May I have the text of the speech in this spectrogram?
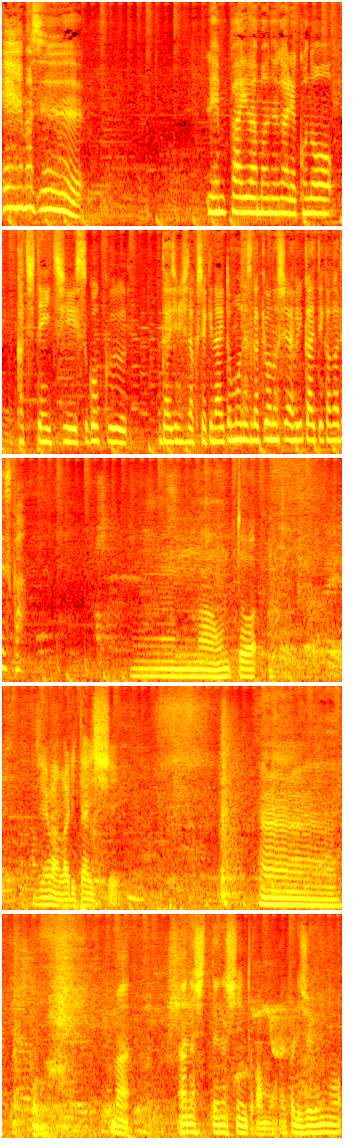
えー、まず連敗は免れこの勝ち点1すごく大事にしなくちゃいけないと思うんですが今日の試合振り返っていかがですか？うんまあ本当順位は上がりたいし、うん、まああの失点のシーンとかもやっぱり自分の、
